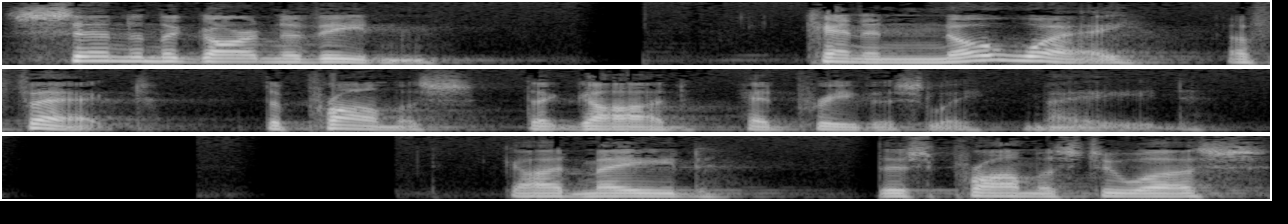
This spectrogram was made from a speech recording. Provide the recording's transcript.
sinned in the Garden of Eden can in no way affect the promise that God had previously made. God made this promise to us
